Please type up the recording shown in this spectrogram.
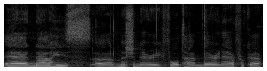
and now he's a missionary full time there in Africa.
